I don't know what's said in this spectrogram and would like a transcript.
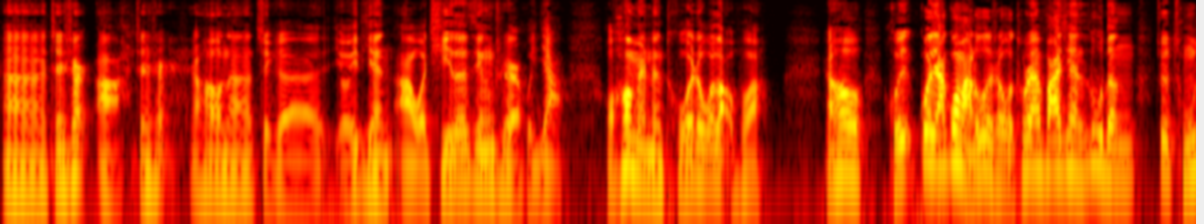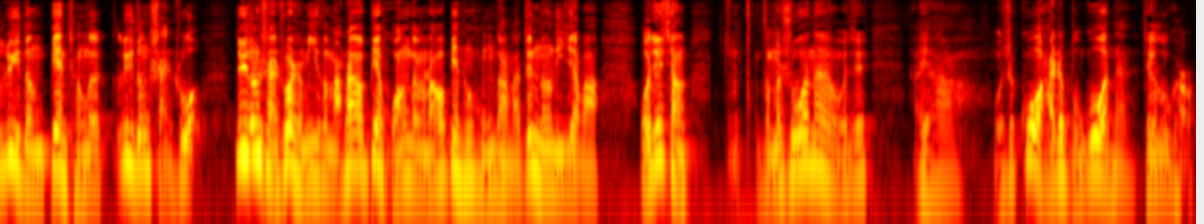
嗯，真事儿啊，真事儿。然后呢，这个有一天啊，我骑着自行车回家，我后面呢驮着我老婆，然后回过家过马路的时候，我突然发现路灯就从绿灯变成了绿灯闪烁。绿灯闪烁什么意思？马上要变黄灯，然后变成红灯了，这你能理解吧？我就想，怎么说呢？我就，哎呀，我是过还是不过呢？这个路口，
